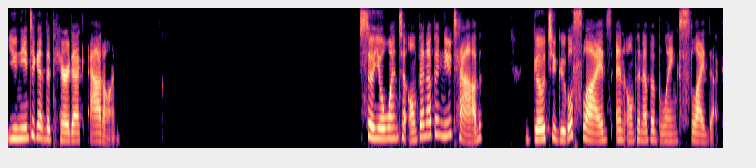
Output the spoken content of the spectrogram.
you need to get the Pear Deck add-on. So you'll want to open up a new tab. go to Google Slides and open up a blank slide deck.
